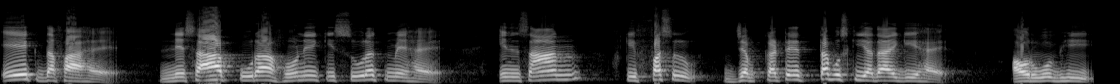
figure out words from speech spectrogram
ایک دفعہ ہے، نصاب پورا ہونے کی صورت میں ہے۔ انسان کی فصل جب کٹے تب اس کی ادائیگی ہے اور وہ بھی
